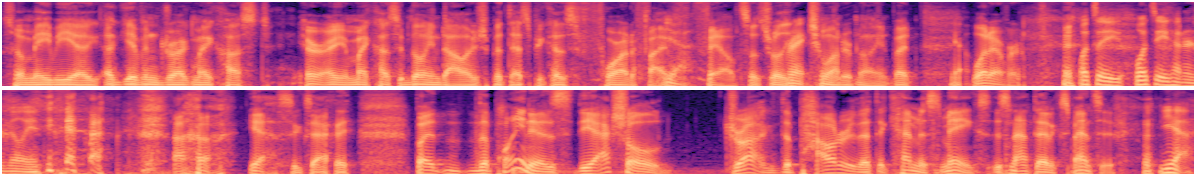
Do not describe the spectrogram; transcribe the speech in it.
so maybe a, a, given drug might cost or it might cost a billion dollars, but that's because four out of five yeah. failed. So it's really right. 200 million, but yeah. whatever. what's a, what's 800 million? yeah. uh, yes, exactly. But the point is the actual drug, the powder that the chemist makes is not that expensive. yeah,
